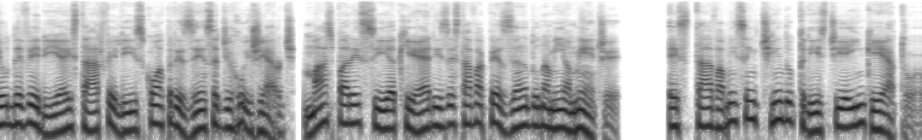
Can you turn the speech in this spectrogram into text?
Eu deveria estar feliz com a presença de Ruigerd, mas parecia que Eris estava pesando na minha mente. Estava me sentindo triste e inquieto.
